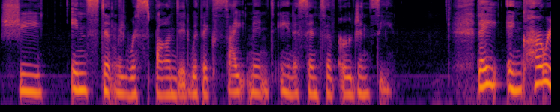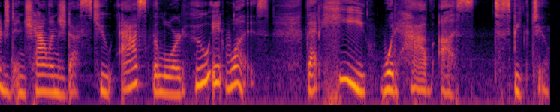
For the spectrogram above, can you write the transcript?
she instantly responded with excitement and a sense of urgency. They encouraged and challenged us to ask the Lord who it was that He would have us to speak to.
